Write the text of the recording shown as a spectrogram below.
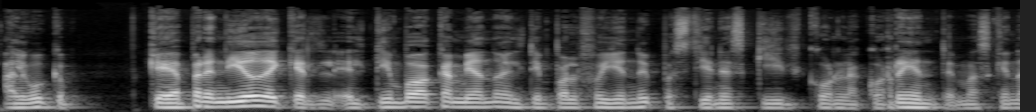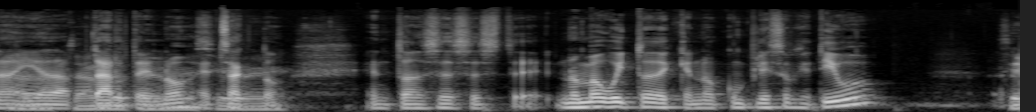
algo que, que he aprendido de que el, el tiempo va cambiando, el tiempo lo fue yendo y pues tienes que ir con la corriente más que nada y adaptarte, ¿no? sí, Exacto. güey. Entonces, este, no me agüito de que no cumplí ese objetivo. Sí,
